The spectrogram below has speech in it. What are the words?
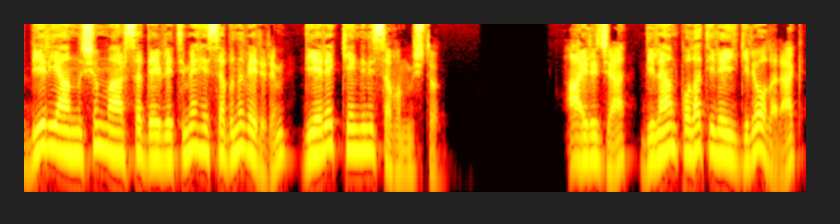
Bir yanlışım varsa devletime hesabını veririm, diyerek kendini savunmuştu. Ayrıca, Dilan Polat ile ilgili olarak,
